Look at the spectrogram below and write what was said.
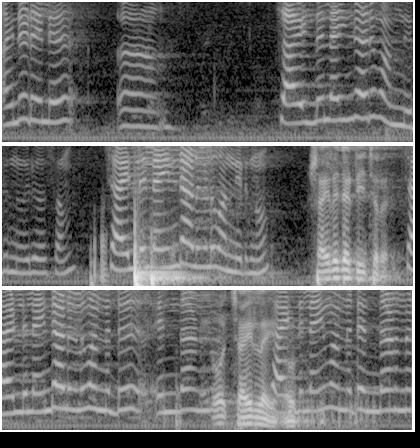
അതിന്റെ ഇടയിൽ ചൈൽഡ് ലൈൻകാർ വന്നിരുന്നു ഒരു ദിവസം. ചൈൽഡ് ലൈന്റെ ആളുകൾ വന്നിരുന്നു. ശൈലജ ടീച്ചർ ചൈൽഡ് ലൈന്റെ ആളുകൾ വന്നിട്ട് എന്താണ്? ഓ ചൈൽഡ് ലൈൻ ചൈൽഡ് ലൈൻ വന്നിട്ട് എന്താണെന്ന്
